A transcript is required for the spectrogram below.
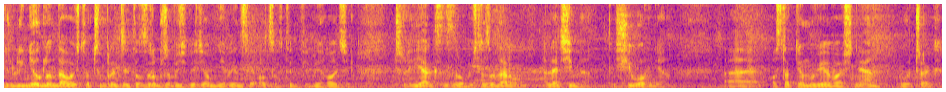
Jeżeli nie oglądałeś, to czym prędzej to zrób, żebyś wiedział mniej więcej o co w tym filmie chodzi. Czyli jak zrobić to za darmo. Lecimy. Siłownia. E, ostatnio mówiłem właśnie, łyczek,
